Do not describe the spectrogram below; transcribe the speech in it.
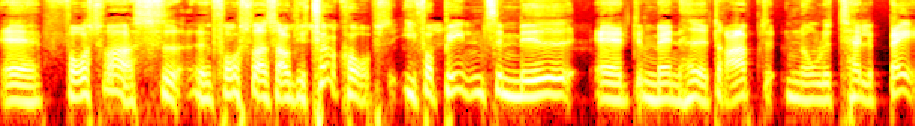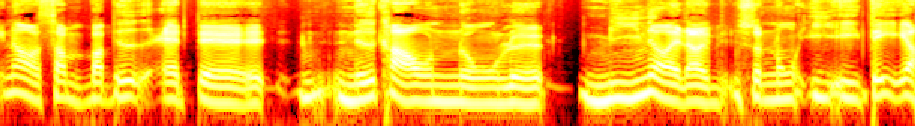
af Forsvars, øh, Forsvars Auditørkorps i forbindelse med, at man havde dræbt nogle talibanere, som var ved at øh, nedgrave nogle miner eller sådan nogle IED'er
